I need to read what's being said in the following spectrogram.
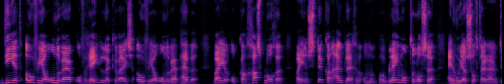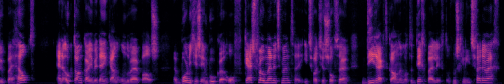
die het over jouw onderwerp of redelijkerwijs over jouw onderwerp hebben. Waar je op kan gastbloggen, waar je een stuk kan uitleggen om een probleem op te lossen en hoe jouw software daar natuurlijk bij helpt. En ook dan kan je weer denken aan onderwerpen als eh, bonnetjes inboeken of cashflow management. Iets wat je software direct kan en wat er dichtbij ligt of misschien iets verder weg.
